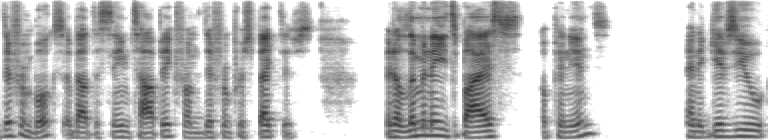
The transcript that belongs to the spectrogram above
different books about the same topic from different perspectives. It eliminates bias opinions and it gives you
